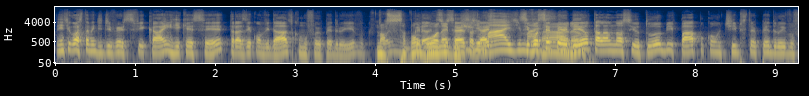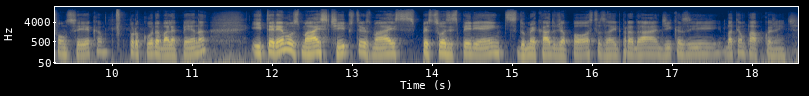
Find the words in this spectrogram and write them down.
a gente gosta também de diversificar, enriquecer, trazer convidados, como foi o Pedro Ivo. Nossa, um bombou, né, sucesso. bicho? Aliás, demais, Se demais. você Caramba. perdeu, tá lá no nosso YouTube, Papo com o tipster Pedro Ivo Fonseca. Procura, vale a pena. E teremos mais tipsters, mais pessoas experientes do mercado de apostas aí para dar dicas e bater um papo com a gente.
